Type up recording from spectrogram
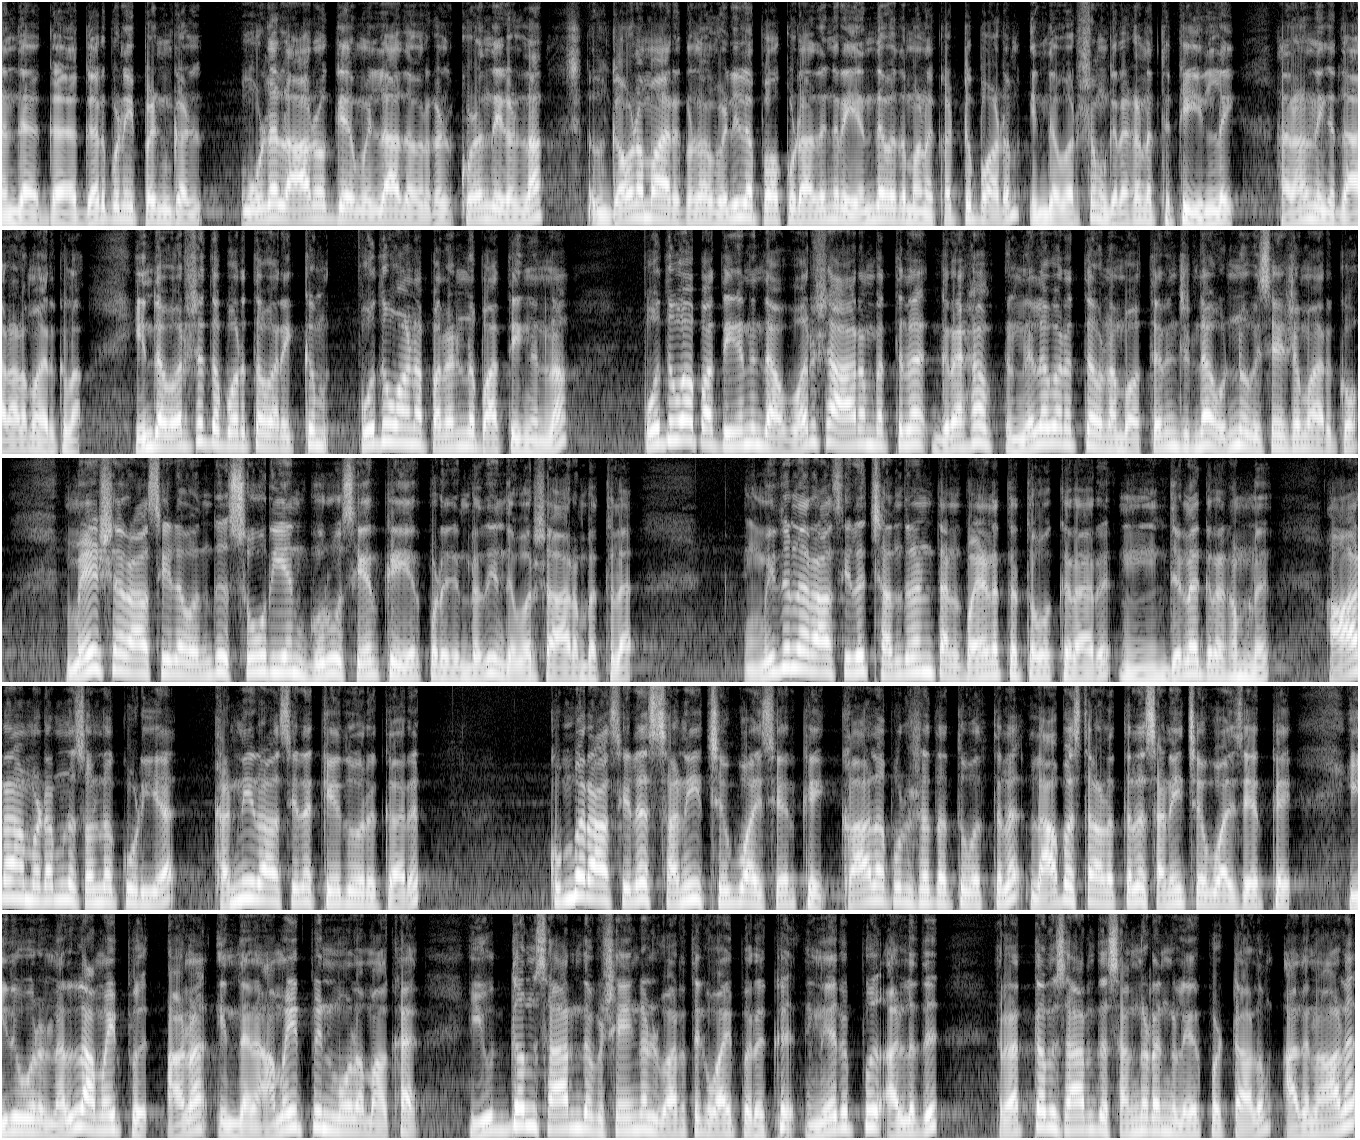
அந்த க கர்ப்பிணி பெண்கள் உடல் ஆரோக்கியம் இல்லாதவர்கள் குழந்தைகள்லாம் கவனமாக இருக்கணும். வெளியில் போகக்கூடாதுங்கிற எந்த விதமான கட்டுப்பாடும் இந்த வருஷம் கிரகணத்துக்கு இல்லை. அதனால் நீங்கள் தாராளமாக இருக்கலாம். இந்த வருஷத்தை பொறுத்த வரைக்கும் பொதுவான பலன்னு பார்த்தீங்கன்னா பொதுவாக பார்த்தீங்கன்னா இந்த வருஷ ஆரம்பத்தில் கிரக நிலவரத்தை நம்ம தெரிஞ்சுட்டா இன்னும் விசேஷமாக இருக்கும். மேஷ ராசியில் வந்து சூரியன் குரு சேர்க்கை ஏற்படுகின்றது இந்த வருஷ ஆரம்பத்தில். மிதுன ராசியில் சந்திரன் தன் பயணத்தை துவக்கிறாரு. தினகிரகம்னு. ஆறாம் இடம்னு சொல்லக்கூடிய கன்னி ராசியில் கேது இருக்கார். கும்பராசியில் சனி செவ்வாய் சேர்க்கை. காலபுருஷ தத்துவத்தில் லாபஸ்தானத்தில் சனி செவ்வாய் சேர்க்கை. இது ஒரு நல்ல அமைப்பு. ஆனால் இந்த அமைப்பின் மூலமாக யுத்தம் சார்ந்த விஷயங்கள் வரத்துக்கு வாய்ப்பு இருக்குது நெருப்பு அல்லது இரத்தம் சார்ந்த சங்கடங்கள் ஏற்பட்டாலும் அதனால்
